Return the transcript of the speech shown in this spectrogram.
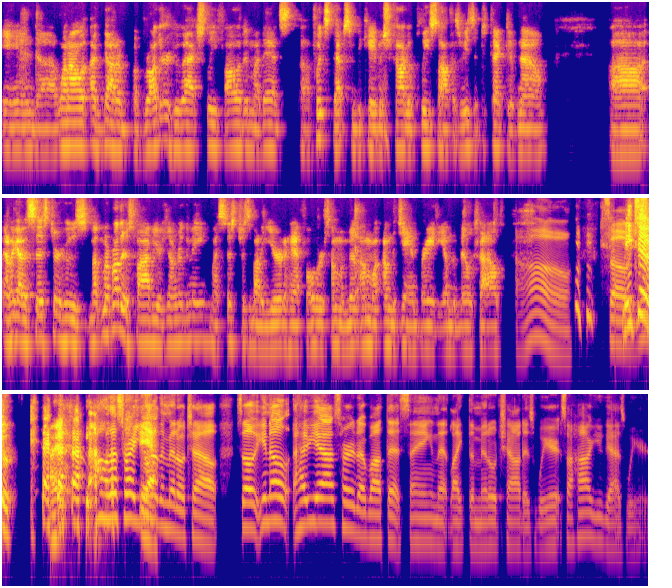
and uh, when I, I got a, a brother who actually followed in my dad's uh, footsteps and became a Chicago police officer. He's a detective now. Uh, and I got a sister who's my, my is five years younger than me. My sister's about a year and a half older. So I'm a, mid- I'm, a, I'm the Jan Brady. I'm the middle child. Oh, so Me too. Right? Oh, that's right. You Yeah. are the middle child. So you know, have you guys heard about that saying that like the middle child is weird? So how are you guys weird?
